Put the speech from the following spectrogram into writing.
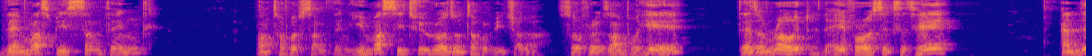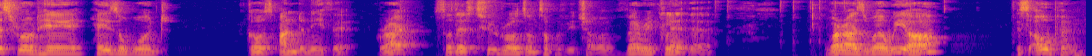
there must be something on top of something. You must see two roads on top of each other. So for example, here, there's a road, the A406 is here, and this road here, Hazelwood, goes underneath it, right? So there's two roads on top of each other, very clear there. Whereas where we are, it's open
